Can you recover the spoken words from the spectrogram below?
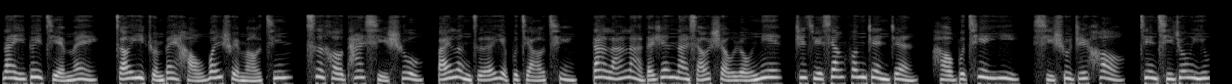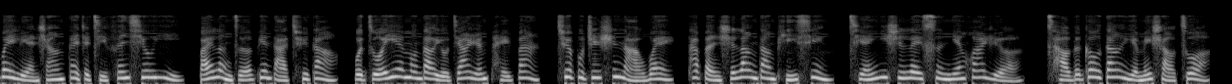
那一对姐妹。早已准备好温水毛巾伺候他洗漱。白冷泽也不矫情，大喇喇的任那小手揉捏，只觉香风阵阵，好不惬意。洗漱之后，见其中一位脸上带着几分羞意，白冷泽便打趣道：“我昨夜梦到有家人陪伴，却不知是哪位。他本是浪荡脾性，潜意识类似拈花惹。”草的勾当也没少做，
